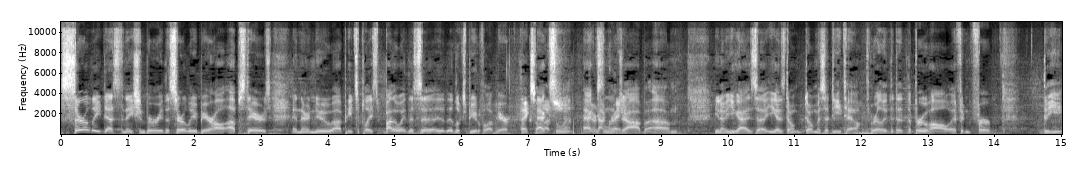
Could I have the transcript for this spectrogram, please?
Surly Destination Brewery, the Surly Beer Hall, upstairs in their new uh, pizza place. By the way, this uh, it looks beautiful up here. Thanks so much. excellent, Excellent job. Um, you know, you guys, uh, you guys don't don't miss a detail. Really, the the brew hall. If in, for the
